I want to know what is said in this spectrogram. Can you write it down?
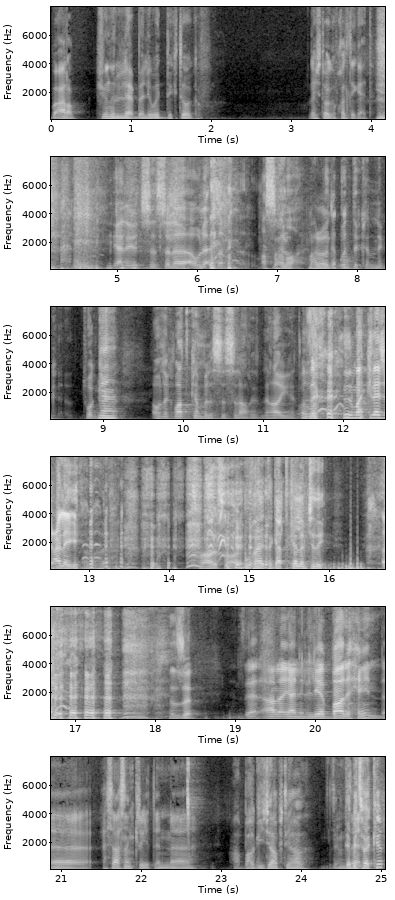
ابو عرب شنو اللعبة اللي ودك توقف؟ ليش توقف خلته قاعد؟ يعني سلسلة أو لعبه نصحوها. ودك إنك توقفها أو إنك ما تكمل السلسلة هذه نهائيا المايك ليش علي؟ اسمع اسمع أبو فهد قاعد تتكلم كذي زين زين أنا يعني اللي ببالي الحين اساسن كريد انه باقي إجابتي هذا. تبي تفكر؟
